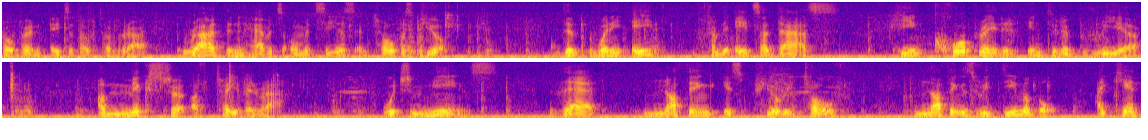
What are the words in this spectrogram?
Tova and ate to Tova, Tova Ra, Ra didn't have its own Metzias and Tov was pure. The, when he ate from the Eitz Hadas, he incorporated into the Bria a mixture of Tov and Ra which means that nothing is purely tov, nothing is redeemable. I can't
